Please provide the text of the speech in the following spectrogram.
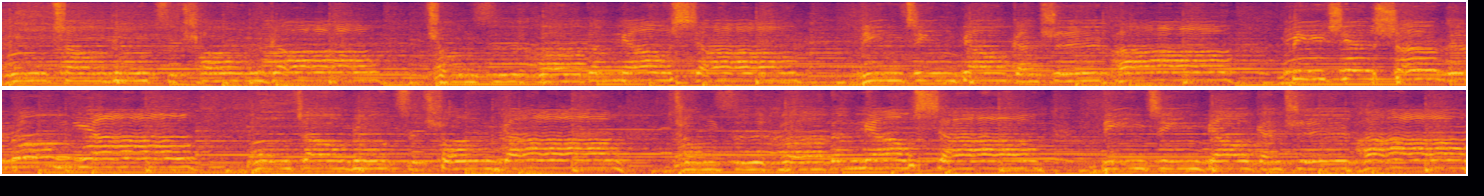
呼召如此崇高，种子何等渺小，临近标杆直跑。比见神的荣耀，呼召如此崇高，种子何等渺小，临近标杆直跑，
